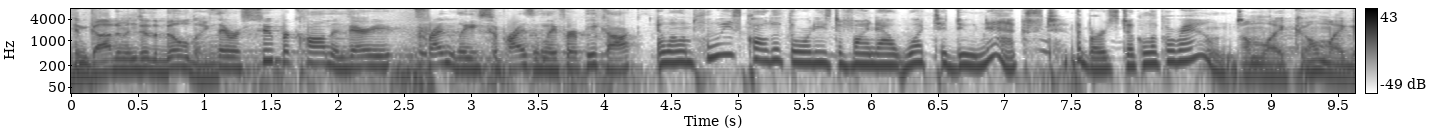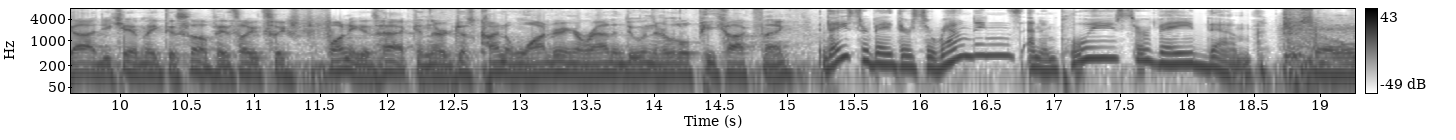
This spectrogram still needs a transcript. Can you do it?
and got them into the building building. They were super calm and very friendly, surprisingly, for a peacock. And while employees called authorities to find out what to do next, the birds took a look around. I'm like, oh my God, you can't make this up. It's like, it's like funny as heck. And they're just kind of wandering around and doing their little peacock thing. They surveyed their surroundings and employees surveyed them. So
